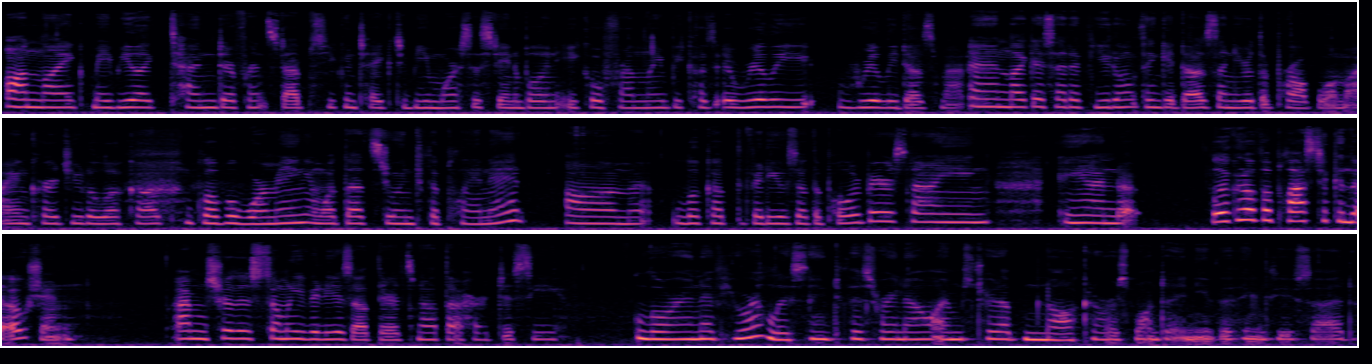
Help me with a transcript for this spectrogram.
on like maybe like 10 different steps you can take to be more sustainable and eco-friendly because it really really does matter. And like I said if you don't think it does then you're the problem. I encourage you to look up global warming and what that's doing to the planet. Um look up the videos of the polar bears dying and look at all the plastic in the ocean. I'm sure there's so many videos out there it's not that hard to see. Lauren, if you are listening to this right now, I'm straight up not to respond to any of the things you said.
